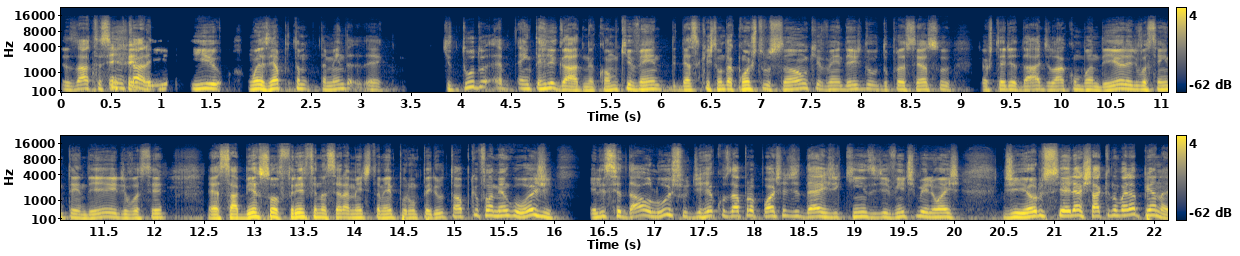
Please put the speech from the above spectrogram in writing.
Exato, assim, Perfeito. cara, e, e, um exemplo tam, também é, que tudo é, é, interligado, né? Como que vem dessa questão da construção, que vem desde o do processo de austeridade lá com bandeira, de você entender, de você é, saber sofrer financeiramente também por um período tal, porque o Flamengo hoje, ele se dá ao luxo de recusar propostas de 10, de 15, de 20 milhões de euros se ele achar que não vale a pena.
